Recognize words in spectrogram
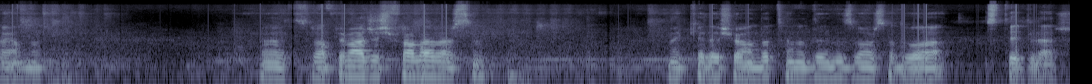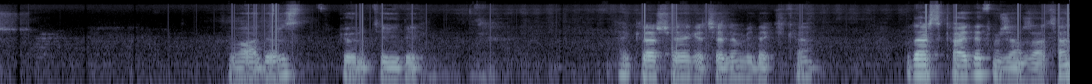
bayanlar. Evet. Rabbim acil şifalar versin. Mekke'de şu anda tanıdığınız varsa dua istediler. Dua ederiz. Görüntü iyi değil. Tekrar şeye geçelim bir dakika. Bu dersi kaydetmeyeceğim zaten.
